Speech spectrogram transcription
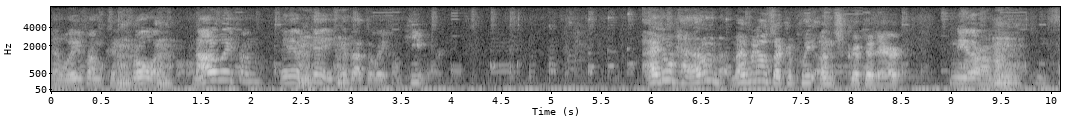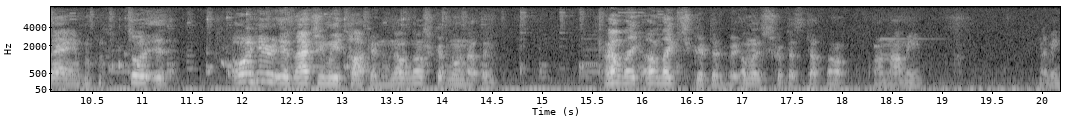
AFC, away from controller, not away from AFK, because that's away from keyboard. I don't have. I don't, my videos are complete unscripted, Eric. Neither are mine. Same. So it, all here is actually me talking. No, no script, no nothing. I don't like I don't like scripted I don't like scripted stuff. No, no, not me. Not me.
